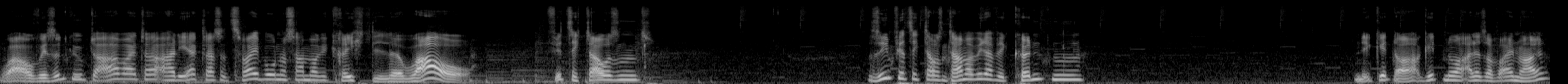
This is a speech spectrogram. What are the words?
Wow, wir sind geübte Arbeiter. ADR Klasse 2 Bonus haben wir gekriegt. Wow. 40.000. 47.000 haben wir wieder. Wir könnten... Ne, geht nur, geht nur alles auf einmal.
